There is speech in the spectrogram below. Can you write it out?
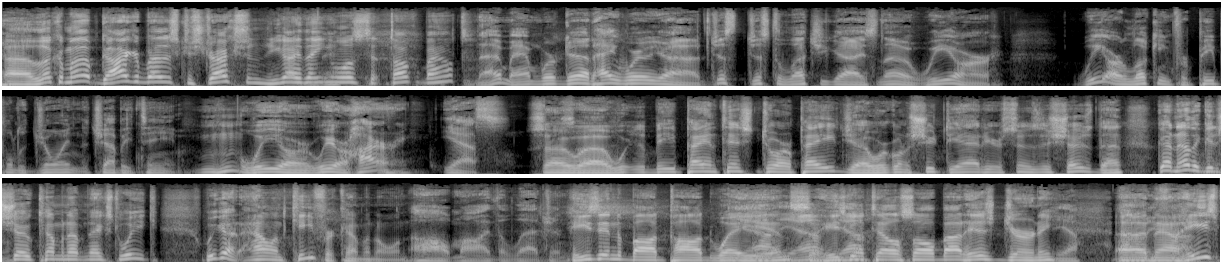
uh, look them up, Geiger Brothers Construction. You got anything you want to talk about? No, man, we're good. Hey, we're uh, just just to let you guys know, we are we are looking for people to join the chubby team. hmm We are we are hiring. Yes. So uh, we'll be paying attention to our page. Uh, we're going to shoot the ad here as soon as this show's done. We've got another good show coming up next week. We got Alan Kiefer coming on. Oh my, the legend. He's in the Bod Pod weigh-in, Yeah, so he's yeah. going to tell us all about his journey. Yeah, Uh, now fun. he's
